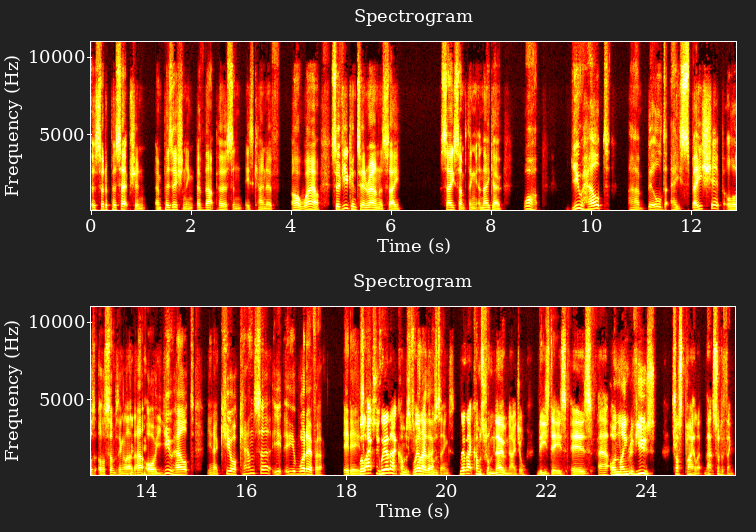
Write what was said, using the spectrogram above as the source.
s- sort of perception and positioning of that person is kind of, oh wow. So if you can turn around and say, say something, and they go, "What? You helped?" Uh, build a spaceship or or something like that, or you helped, you know, cure cancer, whatever it is. Well, actually, where that comes, it's where that comes, things. where that comes from now, Nigel, these days is uh, online reviews, Trustpilot, that sort of thing.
